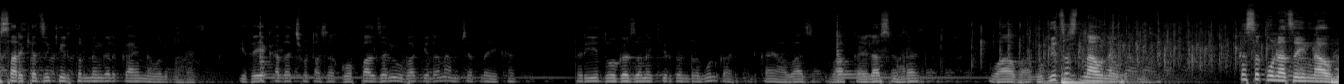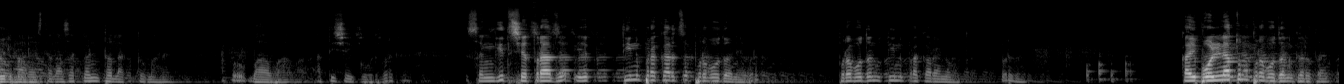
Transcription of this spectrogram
माझ्यासारख्याचं कीर्तन मंगल काय नवल महाराज? इथं एखादा छोटासा गोपाल जरी उभा केला ना आमच्यातला एखादा तरी दोघ जण कीर्तन रंगून काढतील. काय आवाज? वा कैलास महाराज. वा वा. उगीच नाव नाही होत कसं कोणाचंही नाव होईल महाराज? त्याला असा कंठ लागतो महाराज. ओ वा वा वा. अतिशय गोड बरं का? संगीत क्षेत्राचं एक तीन प्रकारचं प्रबोधन आहे बरं प्रबोधन तीन प्रकारानं होतं बरं काही बोलण्यातून प्रबोधन करतात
